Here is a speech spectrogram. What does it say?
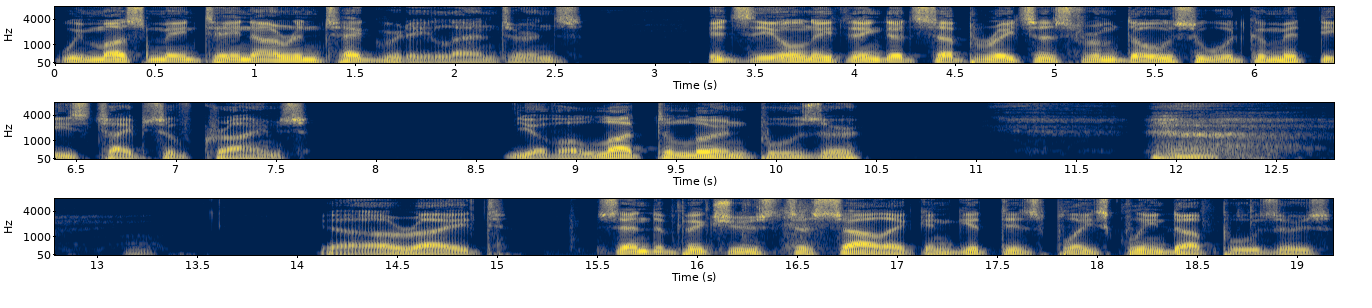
We must maintain our integrity, Lanterns. It's the only thing that separates us from those who would commit these types of crimes. You have a lot to learn, Poozer. all right. Send the pictures to Salaak and get this place cleaned up, Poozers.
